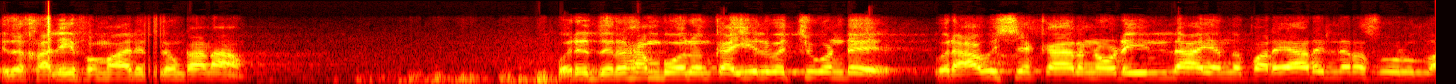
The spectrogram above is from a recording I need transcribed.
ഇത് ഖലീഫമാരിലും കാണാം. ഒരു ദൃഹം പോലും കയ്യിൽ വെച്ചുകൊണ്ട് ഒരു ആവശ്യക്കാരനോട് ഇല്ല എന്ന് പറയാറില്ല റസൂലുള്ള.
